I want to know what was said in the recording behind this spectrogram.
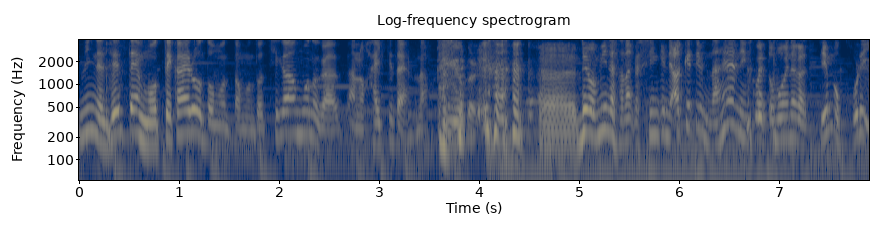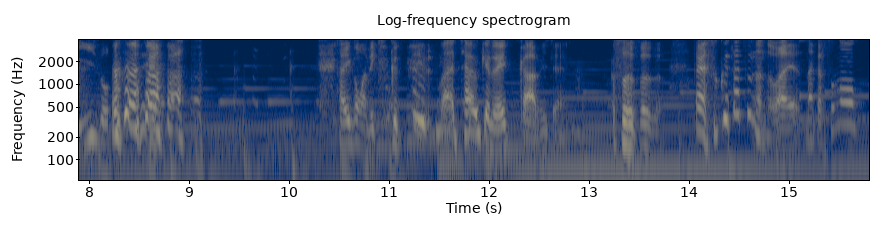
みんな絶対持って帰ろうと思ったもんと違うものがあの入ってたよな、紙袋にうんでもみんなさなんか真剣に開けてみるなんやねんこれと思いながらでもこれいいぞって言って最後まで聞くっていう。まあちゃうけどえっかみたいなそうそうそう。だから複雑なのは、なんかその、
